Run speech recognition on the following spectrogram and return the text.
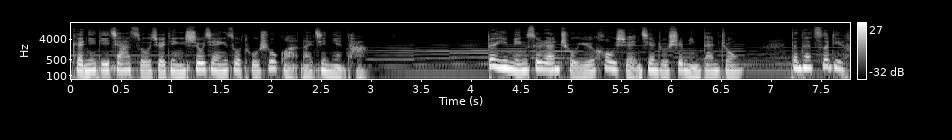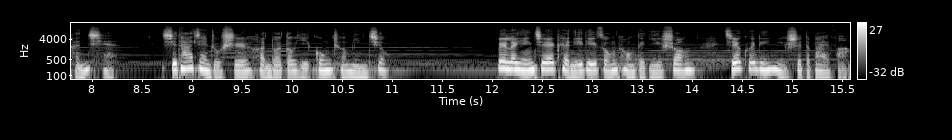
肯尼迪家族决定修建一座图书馆来纪念他。贝聿铭虽然处于候选建筑师名单中，但他资历很浅，其他建筑师很多都已功成名就。为了迎接肯尼迪总统的遗孀杰奎琳女士的拜访，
